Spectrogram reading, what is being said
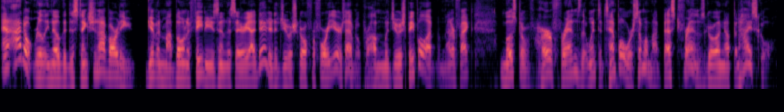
And I don't really know the distinction. I've already given my bona fides in this area. I dated a Jewish girl for four years. I have no problem with Jewish people. A matter of fact, most of her friends that went to temple were some of my best friends growing up in high school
